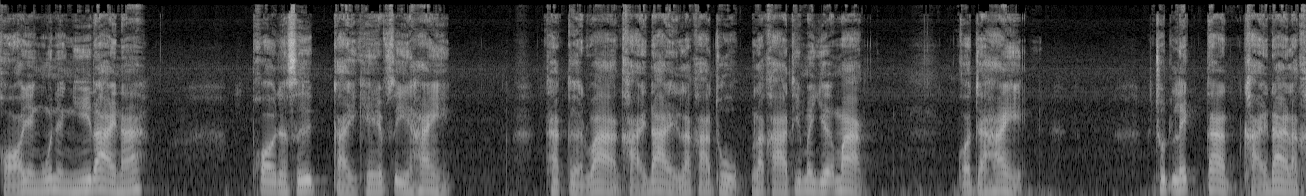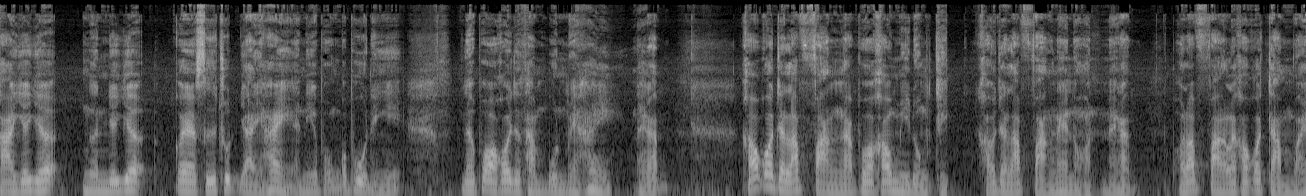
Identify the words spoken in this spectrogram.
ขออย่างงู้นอย่างนี้ได้นะ พ่อจะซื้อไก่ KFC ให้ ถ้าเกิดว่าขายได้ราคาถูกราคาที่ไม่เยอะมาก ก็จะให้ชุดเล็ก ถ้าขายได้ราคาเยอะๆเงินเยอะๆก็จะซื้อชุดใหญ่ให้ อันนี้ผมก็พูดอย่างนี้ แล้วพ่อเขาจะทำบุญไปให้นะครับเขาก็จะรับฟังครับเพราะเขามีดวงจิตเขาจะรับฟังแน่นอนนะครับ พอรับฟังแล้วเขาก็จำไว้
